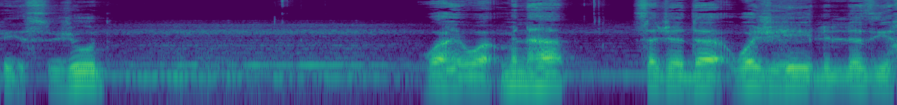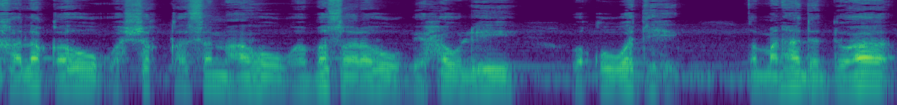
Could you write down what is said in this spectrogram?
في السجود وهو منها سجد وجهي للذي خلقه وشق سمعه وبصره بحوله وقوته. طبعا هذا الدعاء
